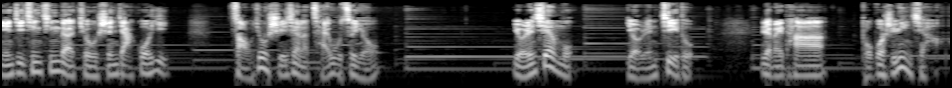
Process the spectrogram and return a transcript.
年纪轻轻的就身价过亿，早就实现了财务自由。有人羡慕，有人嫉妒，认为他不过是运气好。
